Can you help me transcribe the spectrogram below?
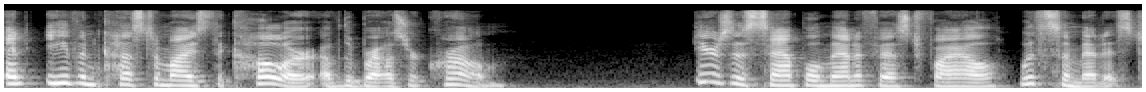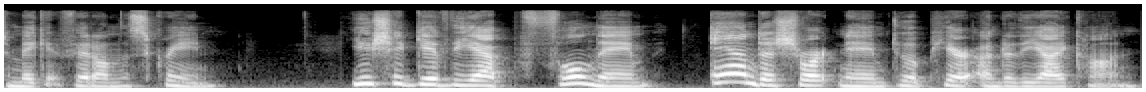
and even customize the color of the browser Chrome. Here's a sample manifest file with some edits to make it fit on the screen. You should give the app a full name and a short name to appear under the icon.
